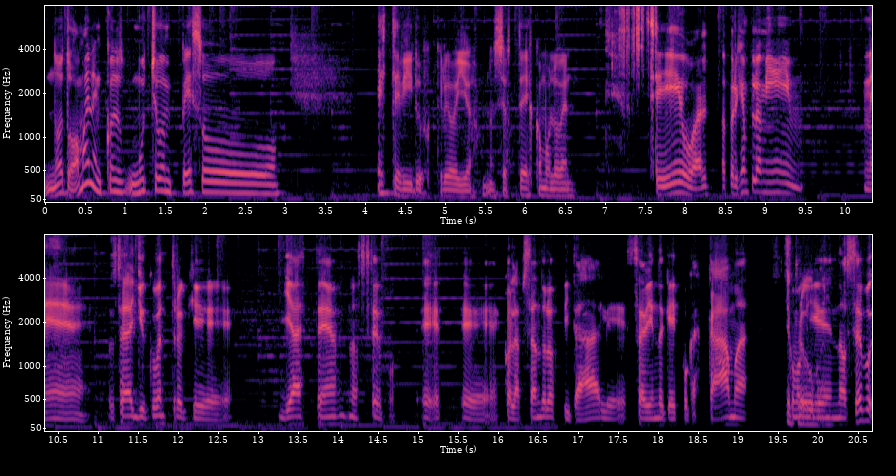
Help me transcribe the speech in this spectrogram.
no toman mucho en peso este virus, creo yo. No sé ustedes cómo lo ven. Sí, igual. Por ejemplo, a mí me. O sea, yo encuentro que ya estén, no sé, eh, eh, colapsando los hospitales, sabiendo que hay pocas camas. Como que, no sé, po,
